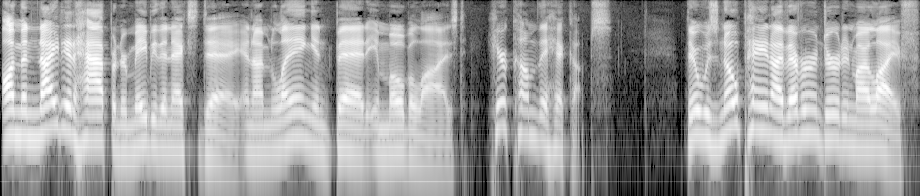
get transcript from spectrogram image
on the night it happened or maybe the next day and I'm laying in bed immobilized, here come the hiccups. There was no pain I've ever endured in my life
